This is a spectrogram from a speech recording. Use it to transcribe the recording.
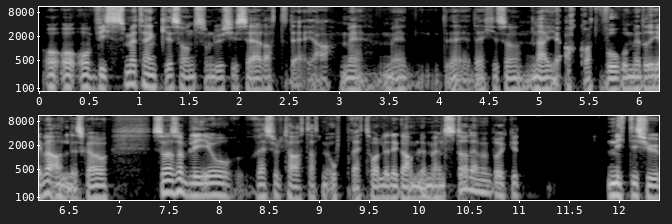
Og, hvis vi tenker sånn som du skisserer, at det, ja, vi, vi, det, det, er ikke så nøye akkurat hvor vi driver, alle skal jo, så, så blir jo resultatet at vi opprettholder det gamle mønsteret, der vi bruker 97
